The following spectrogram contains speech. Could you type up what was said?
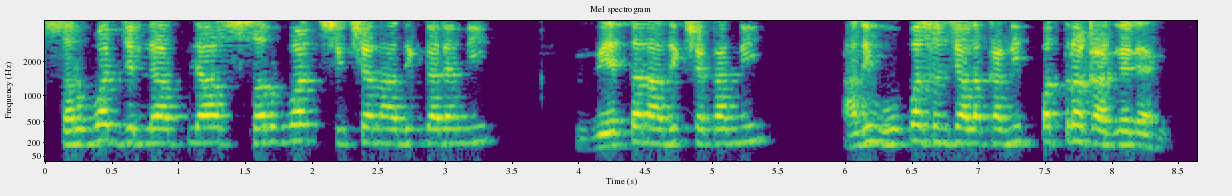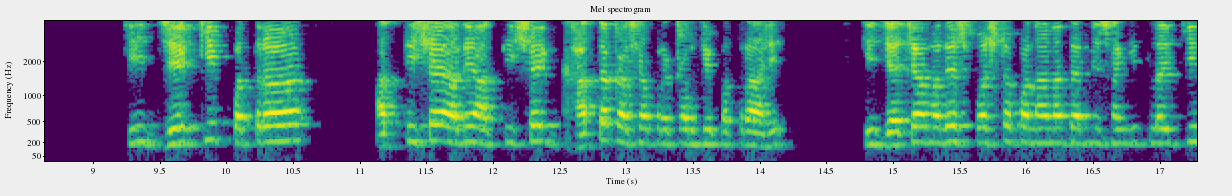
सर्वच जिल्ह्यातल्या सर्वच शिक्षण अधिकाऱ्यांनी वेतन अधीक्षकांनी आणि उपसंचालकांनी पत्र काढलेले आहेत. की जे की पत्र अतिशय आणि अतिशय घातक अशा प्रकारचे पत्र आहे की ज्याच्यामध्ये स्पष्टपणानं त्यांनी सांगितलंय की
